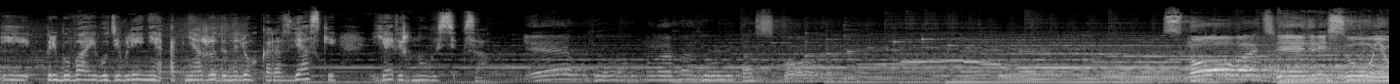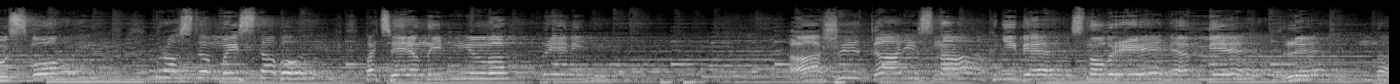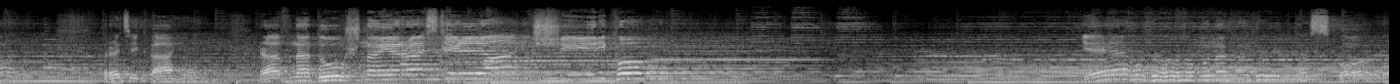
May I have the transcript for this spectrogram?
И, пребывая в удивлении от неожиданно легкой развязки, я вернулась в зал. Неуемною тоской. Снова день рисую свой Просто мы с тобой потеряны во времени. Ожидали знак небес, но время медленно протекает. Равнодушной разделяющей рекой Неуемною тоской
